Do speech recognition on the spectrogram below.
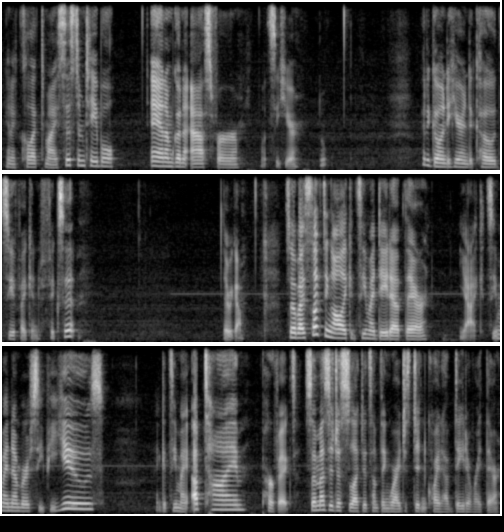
I'm going to collect my system table and I'm going to ask for, let's see here. I'm going to go into here into code, see if I can fix it. There we go. So by selecting all, I can see my data up there. Yeah, I can see my number of CPUs. I can see my uptime. Perfect. So I must have just selected something where I just didn't quite have data right there.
